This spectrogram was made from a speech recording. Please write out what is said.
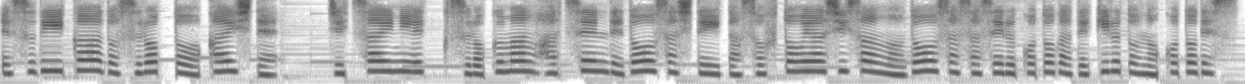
SD カードスロットを介して、実際に X68000 で動作していたソフトウェア資産を動作させることができるとのことです。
